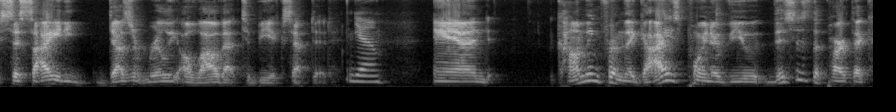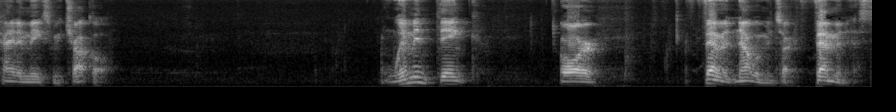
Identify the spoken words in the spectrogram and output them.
society doesn't really allow that to be accepted. yeah. And coming from the guy's point of view, this is the part that kind of makes me chuckle. Women think, or femin, not women, sorry, feminists.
